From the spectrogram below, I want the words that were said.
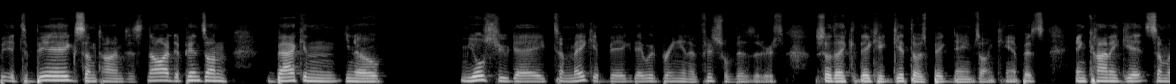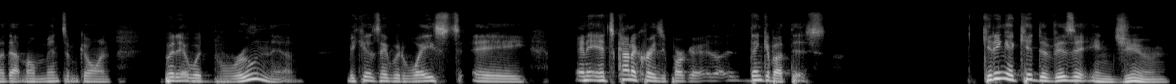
it's big, sometimes it's not. It depends on back in, you know, Muleshoe Day to make it big, they would bring in official visitors so they could, they could get those big names on campus and kind of get some of that momentum going. But it would ruin them because they would waste a, and it's kind of crazy, Parker. Uh, think about this getting a kid to visit in June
